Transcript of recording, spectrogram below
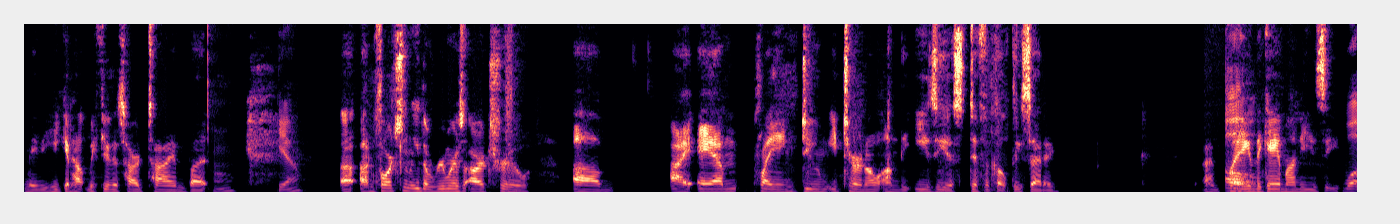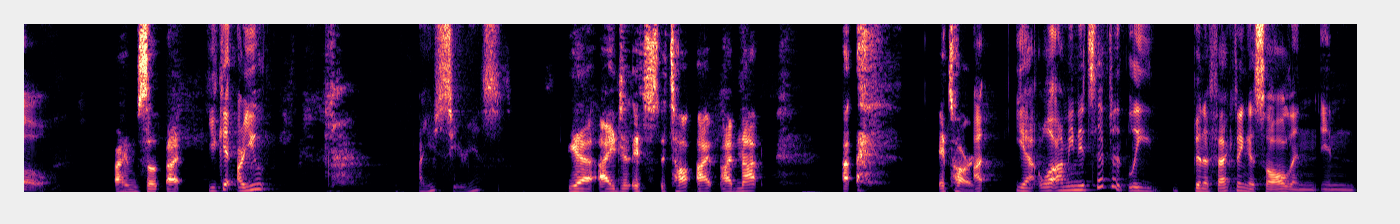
Maybe He can help me through this hard time. But oh, yeah. uh, unfortunately, the rumors are true. Um, I am playing Doom Eternal on the easiest difficulty setting. I'm playing Oh. the game on easy. Whoa. I'm so I, You get? Are you? Are you serious? yeah. I just it's it's hard. I I'm not. I, it's hard. I, yeah. Well, I mean, it's definitely been affecting us all in in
